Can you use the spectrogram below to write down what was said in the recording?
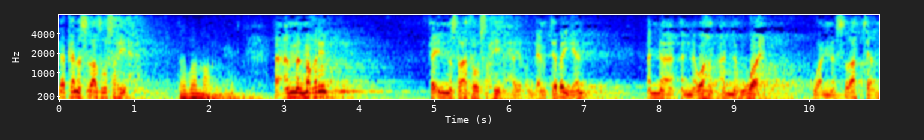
لكان صلاته صحيحة. طيب المغرب كيف؟ أما المغرب فإن صلاته صحيحة أيضا لأنه تبين أن أن وهم أنه واحد وأن الصلاة تامة.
